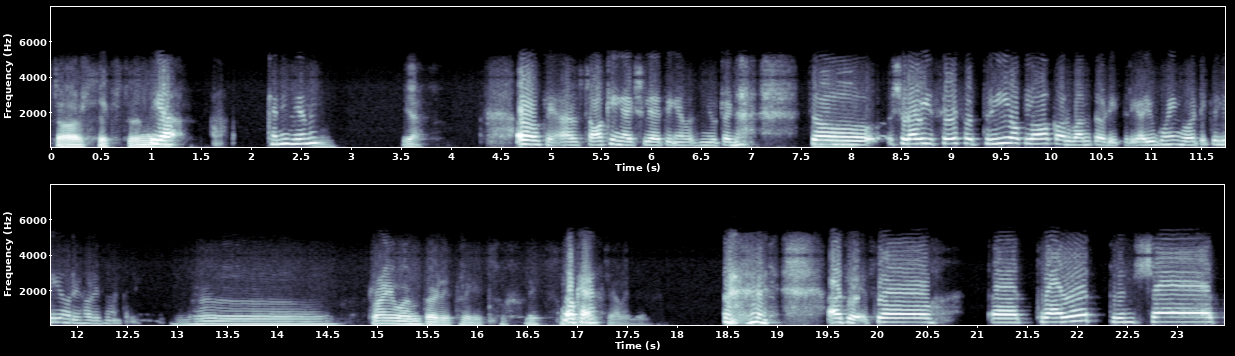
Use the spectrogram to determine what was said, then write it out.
स्टार् सिक्स् Yeah. Can you hear me? Yes. Oh, okay. I was talking actually. I think I was muted. so should I say for three o'clock or one thirty-three? Are you going vertically or horizontally? Uh, try 133. It's, it's Okay. challenging. okay. So uh, त्रय त्रिंशत्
